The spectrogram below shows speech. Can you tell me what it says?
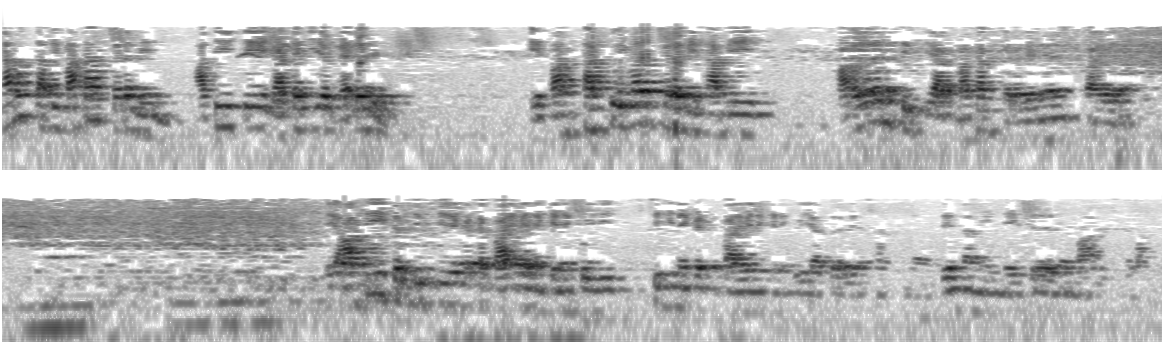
නමුත් අපි මතක් කරමින් අතීතයේ යටගිය වැළලු ඒ පස්සක්තු ඉවත් කරමින් අපි පරණ සිද්ධියක් මතක් කරගෙන බය ඒ අතීත සිද්ධියකට බය වෙන කෙනෙකුයි සිහිනයකට බය වෙන කෙනෙකුයි අතර වෙනසක් නෑ. දෙන්නම ඉන්නේ ඉතල මානසික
